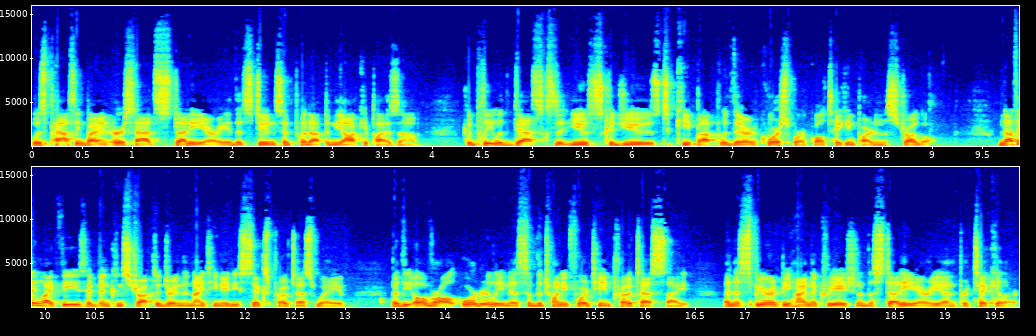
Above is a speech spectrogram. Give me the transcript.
was passing by an ersatz study area that students had put up in the Occupy Zone, complete with desks that youths could use to keep up with their coursework while taking part in the struggle. Nothing like these had been constructed during the 1986 protest wave, but the overall orderliness of the 2014 protest site and the spirit behind the creation of the study area in particular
